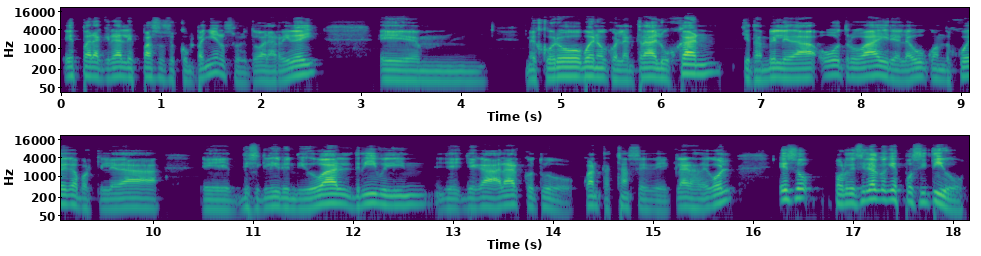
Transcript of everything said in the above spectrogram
es para crearle espacio a sus compañeros, sobre todo a la Ribey. Eh, mejoró, bueno, con la entrada de Luján, que también le da otro aire a la U cuando juega, porque le da eh, desequilibrio individual, dribbling, lle- llegada al arco, tuvo cuántas chances de claras de gol. Eso, por decir algo que es positivo.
